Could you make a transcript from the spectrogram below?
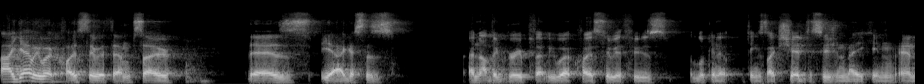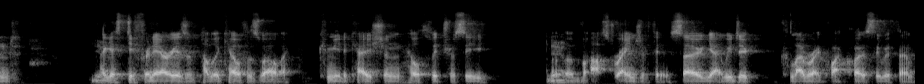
Uh, yeah, we work closely with them. So there's, yeah, I guess there's another group that we work closely with who's looking at things like shared decision making and yeah. I guess different areas of public health as well, like communication, health literacy, yeah. a vast range of things. So, yeah, we do collaborate quite closely with them.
